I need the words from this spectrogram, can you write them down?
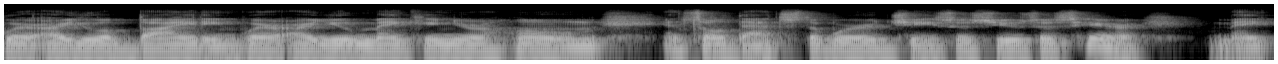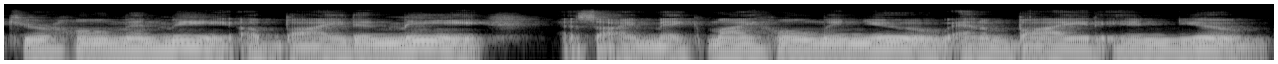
Where are you abiding? Where are you making your home? And so that's the word Jesus uses here. Make your home in me, abide in me, as I make my home in you and abide in you.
